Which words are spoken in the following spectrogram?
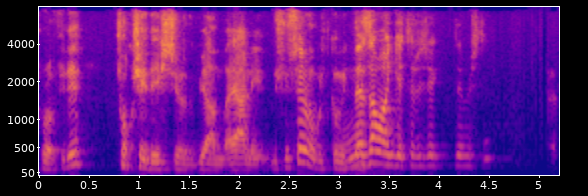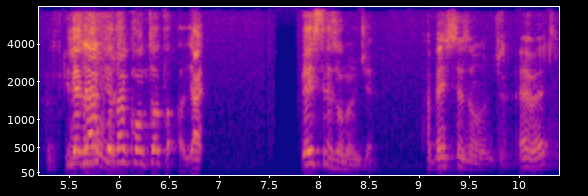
profili çok şey değiştirdi bir anda. Yani düşünsene Robert Covington. Ne zaman getirecek demiştin? Philadelphia'dan kontrat yani 5 sezon önce. Ha 5 sezon önce. Evet.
